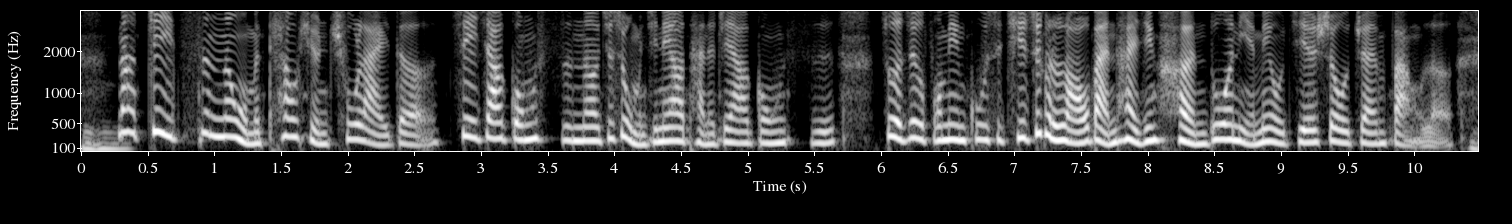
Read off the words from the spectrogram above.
嗯、那这一次呢，我们挑选出来的这家公司呢，就是我们今天要谈的这家公司做的这个封面故事。其实这个老板他已经很多年没有接受专访了，嗯、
